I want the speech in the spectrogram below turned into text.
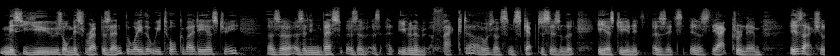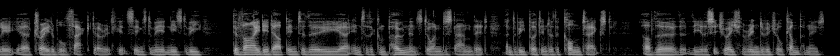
misuse or misrepresent the way that we talk about ESG as a as an invest as a as even a, factor? I always have some skepticism that ESG in it as it's as the acronym is actually a tradable factor. It, it seems to me it needs to be divided up into the uh, into the components to understand it and to be put into the context of the, the, the, the situation for individual companies.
